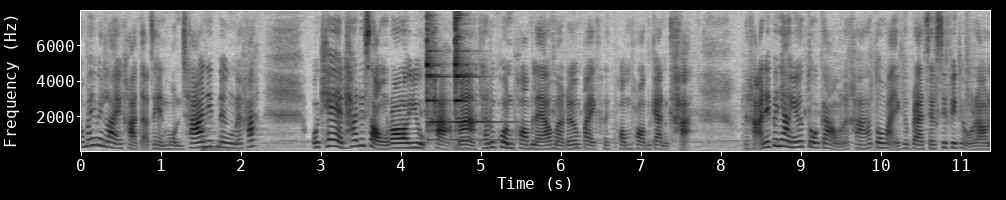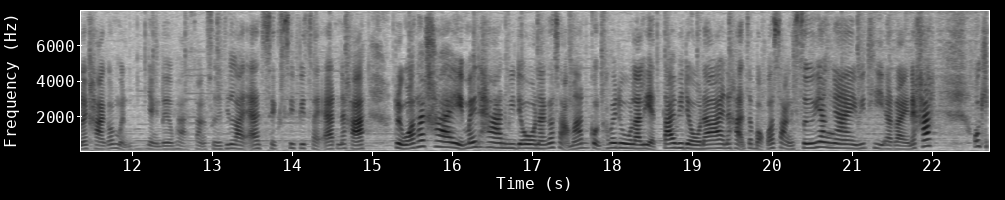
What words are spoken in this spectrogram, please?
ก็ไม่เป็นไรค่ะ แต่อาจจะเห็นผลช้านิดนึงนะคะ โอเคท่าที่ 2 รอเราอยู่ค่ะมา ถ้าทุกคนพร้อมแล้วมาเริ่มไปพร้อม ๆ กันค่ะนะคะอันนี้เป็นยางยืดตัวเก่านะคะถ้าตัวใหม่คือแบรนด์ Sexy Fit ของเรานะคะ ก็เหมือนอย่างเดิมค่ะ สั่งซื้อที่ Line at Sexy Fit ใส่แอดนะคะ หรือว่าถ้าใครไม่ทานวิดีโอนะ ก็สามารถกดเข้าไปดูรายละเอียดใต้วิดีโอได้นะคะ จะบอกว่าสั่งซื้อยังไงวิธีอะไรนะคะ โอเค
